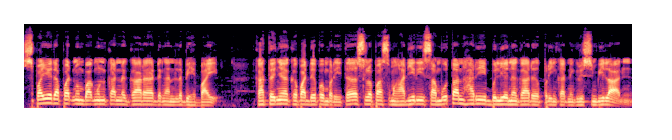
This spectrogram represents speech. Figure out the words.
supaya dapat membangunkan negara dengan lebih baik. Katanya kepada pemberita selepas menghadiri sambutan Hari Belia Negara Peringkat Negeri Sembilan.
